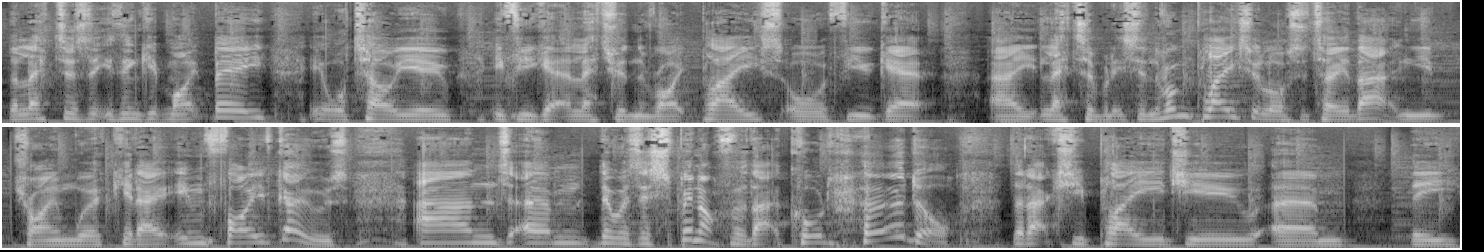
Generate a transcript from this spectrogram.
the letters that you think it might be. It will tell you if you get a letter in the right place or if you get a letter but it's in the wrong place. It'll also tell you that and you try and work it out in five goes. And um, there was a spin off of that called Heardle that actually played you um, the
